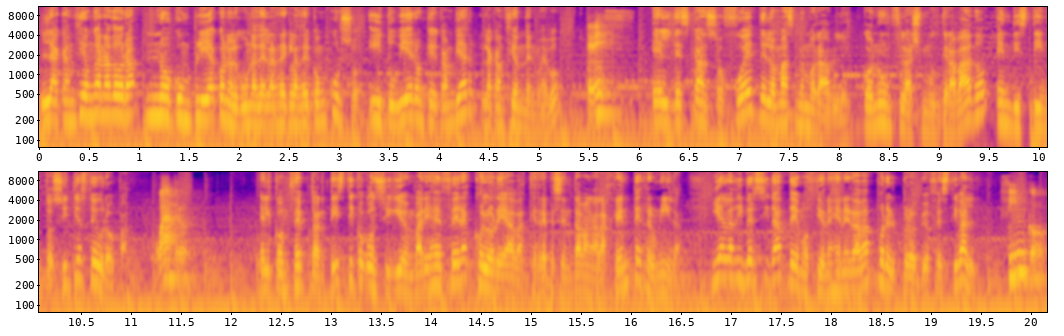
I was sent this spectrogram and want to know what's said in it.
La canción ganadora no cumplía con alguna de las reglas del concurso y tuvieron que cambiar la canción de nuevo. 3. El descanso fue de lo más memorable, con un flash mood grabado en distintos sitios de Europa. 4. El concepto artístico consiguió en varias esferas coloreadas que representaban a la gente reunida y a la diversidad de emociones generadas por el propio festival. 5.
